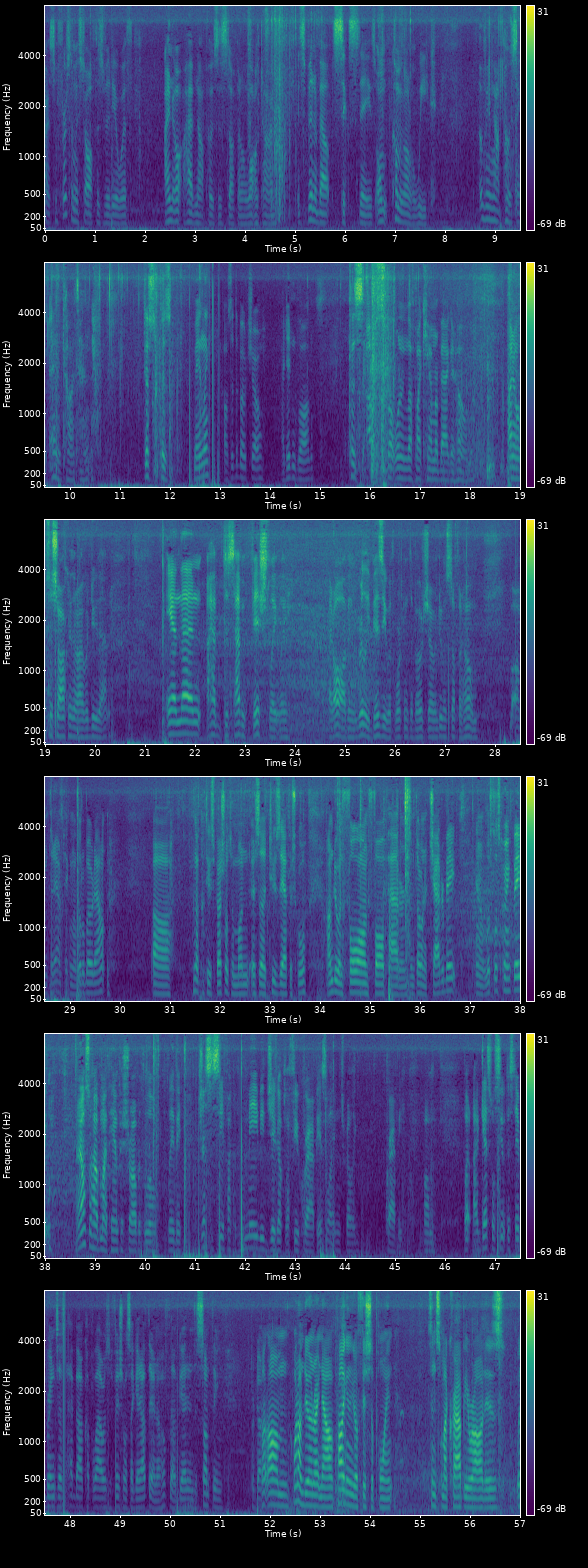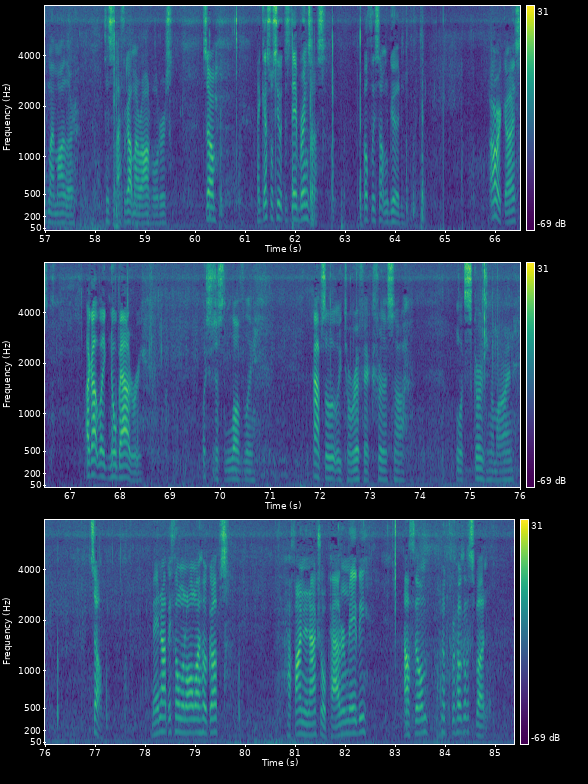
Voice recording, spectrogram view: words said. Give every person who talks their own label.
Speaker 1: Alright, so first let me start off this video with I know I have not posted stuff in a long time. It's been about six days, um, coming on a week of me not posting any content. Just because, mainly, I was at the boat show, I didn't vlog, because I was a smart one and left my camera bag at home. I know it's a shocker that I would do that. And then I have just haven't fished lately at all. I've been really busy with working at the boat show and doing stuff at home. But um, today I'm taking a little boat out. Uh, nothing too special. It's a Monday. It's a Tuesday after school. I'm doing full-on fall patterns. I'm throwing a chatterbait and a lipless crankbait. And I also have my panfish rod with a little blade bait just to see if I could maybe jig up a few crappie. It's lightning's probably crappie. Um, but I guess we'll see what this day brings us. I have about a couple hours of fishing once I get out there, and hopefully I'll get into something productive. But um, what I'm doing right now, I'm probably gonna go fish the point, since my crappie rod is with my mother, I forgot my rod holders. So, I guess we'll see what this day brings us. Hopefully something good. Alright guys, I got like no battery, which is just lovely. Absolutely terrific for this uh, little excursion of mine. So, may not be filming all my hookups. I find an actual pattern maybe. I'll film hook for hookups, but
